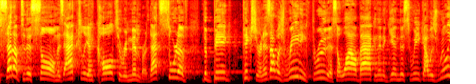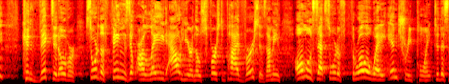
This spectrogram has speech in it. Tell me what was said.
setup to this psalm is actually a call to remember. That's sort of the big picture. And as I was reading through this a while back and then again this week, I was really convicted over sort of the things that are laid out here in those first five verses. I mean, almost that sort of throwaway entry point to this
